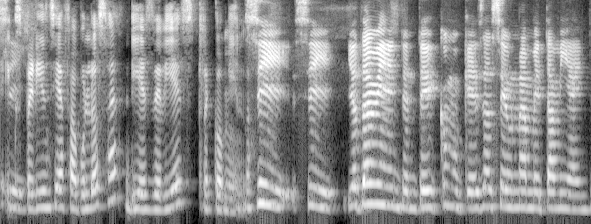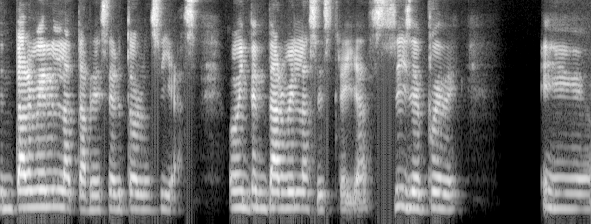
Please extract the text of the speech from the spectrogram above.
Experiencia fabulosa, 10 de 10, recomiendo. Sí, sí. Yo también intenté como que esa sea una meta mía, intentar ver el atardecer todos los días o intentar ver las estrellas. Sí se puede. Eh,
